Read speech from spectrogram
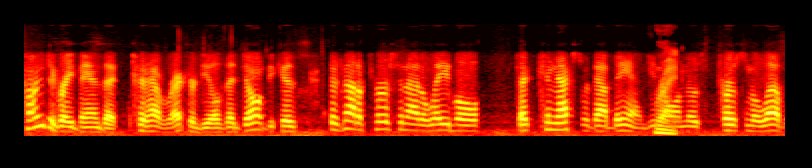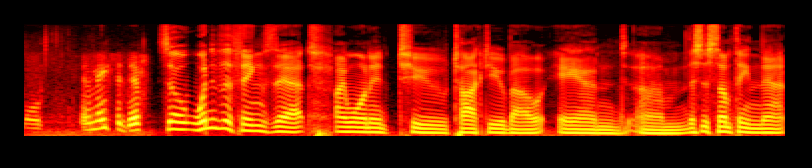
tons of great bands that could have record deals that don't because there's not a person at a label that connects with that band, you know, Right. on those personal levels. It makes a difference. So one of the things that I wanted to talk to you about, and um, this is something that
